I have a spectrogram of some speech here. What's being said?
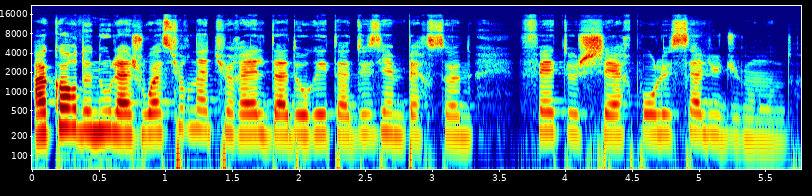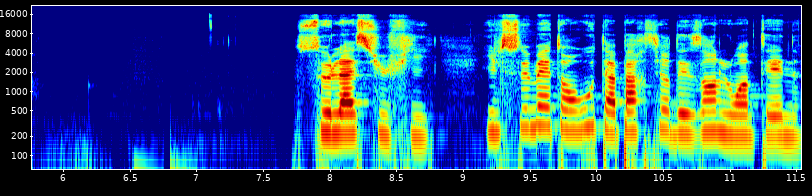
Accorde-nous la joie surnaturelle d'adorer ta deuxième personne, faite chère pour le salut du monde. Cela suffit. Ils se mettent en route à partir des Indes lointaines,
